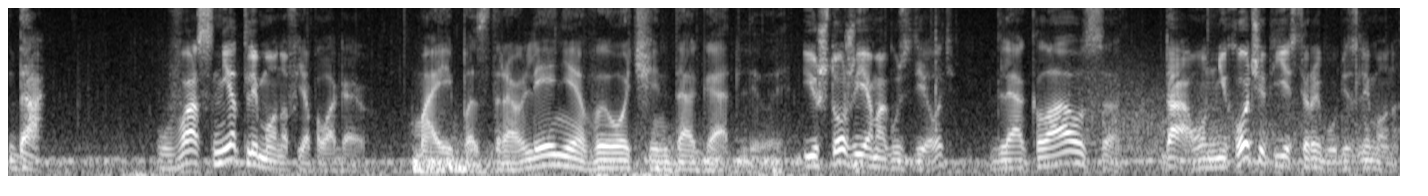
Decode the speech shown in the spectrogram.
Да. У вас нет лимонов, я полагаю. Мои поздравления, вы очень догадливы. И что же я могу сделать? Для Клауса, Да, он не хочет есть рыбу без лимона.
